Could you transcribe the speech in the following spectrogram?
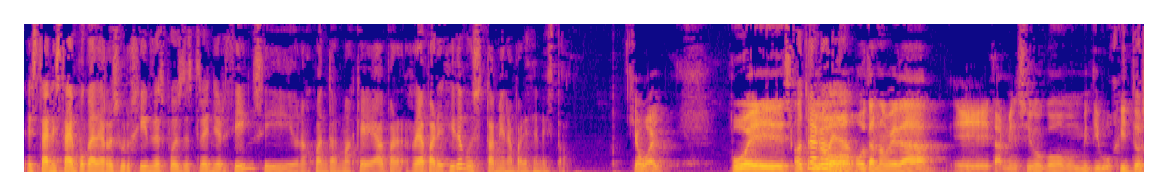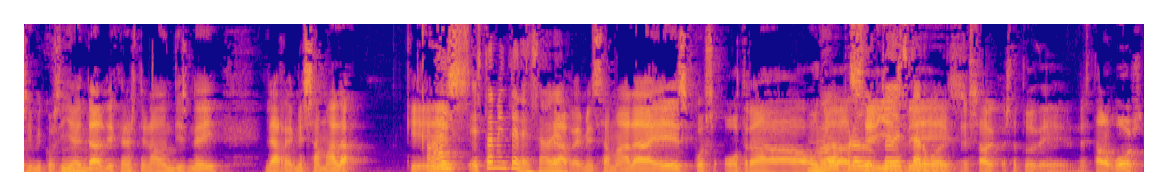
Está en esta época de resurgir después de Stranger Things y unas cuantas más que ha reaparecido, pues también aparece en esta. Qué guay. Pues Otra yo, novedad. otra novedad, eh, también sigo con mis dibujitos y mi cosilla y tal, y es que han estrenado en Disney La Remesa Mala, que Ay, es... esta me interesa, a ver. La remesa mala es pues otra otra serie de Star Wars. exacto de, de Star Wars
